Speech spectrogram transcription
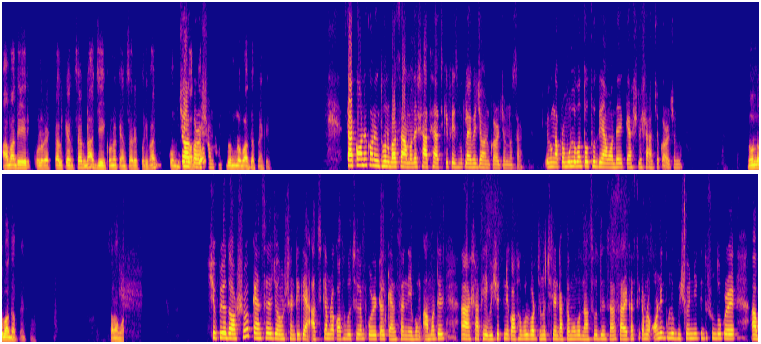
আমাদের কোলোরেক্টাল ক্যান্সার না যে কোনো ক্যান্সারের পরিমাণ কমতে ধন্যবাদ আপনাকে স্যারকে অনেক, অনেক ধন্যবাদ স্যার আমাদের সাথে আজকে ফেসবুক লাইভে জয়েন করার জন্য স্যার। এবং আপনার মূল্যবান তথ্য দিয়ে আমাদেরকে আসলে সাহায্য করার জন্য। ধন্যবাদ আপনাকে। সালাম সুপ্রিয় দর্শক, ক্যান্সারের যে অনুষ্ঠানটিতে আজকে আমরা কথা বলছিলাম কোরেটাল ক্যান্সার নিয়ে এবং আমাদের সাথে এই বিষয়টি নিয়ে কথা বলবার জন্য ছিলেন ডাক্তার মোহাম্মদ নাসিরউদ্দিন স্যার। স্যারের কাছ থেকে আমরা অনেকগুলো বিষয় নিয়ে কিন্তু সুন্দর করে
